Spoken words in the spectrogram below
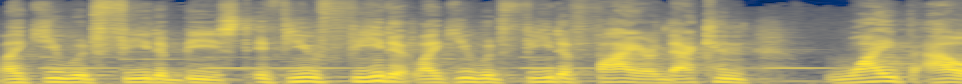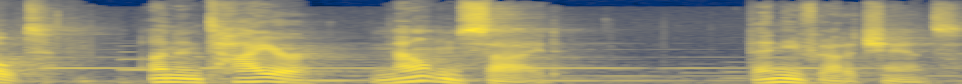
like you would feed a beast, if you feed it like you would feed a fire that can wipe out an entire mountainside, then you've got a chance.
